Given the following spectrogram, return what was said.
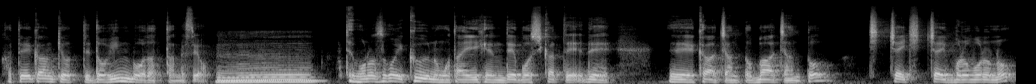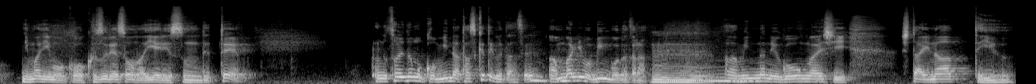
家庭環境ってど貧乏だったんですよ。うんで、ものすごい食うのも大変で、母子家庭で、えー母ちゃんとばあちゃんと、ちっちゃいちっちゃいボロボロの、今にもこう崩れそうな家に住んでて、それでもこうみんな助けてくれたんですよね。あんまりにも貧乏だから。うんあみんなにご恩返ししたいなっていう、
